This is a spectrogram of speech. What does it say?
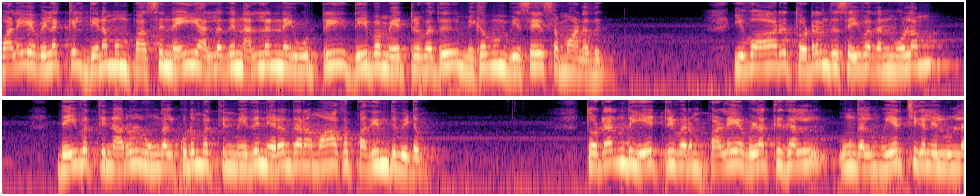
பழைய விளக்கில் தினமும் பசு நெய் அல்லது நல்லெண்ணெய் ஊற்றி தீபம் ஏற்றுவது மிகவும் விசேஷமானது. இவ்வாறு தொடர்ந்து செய்வதன் மூலம் தெய்வத்தின் அருள் உங்கள் குடும்பத்தின் மீது நிரந்தரமாக பதிந்துவிடும். தொடர்ந்து ஏற்றி வரும் பழைய விளக்குகள் உங்கள் முயற்சிகளில் உள்ள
